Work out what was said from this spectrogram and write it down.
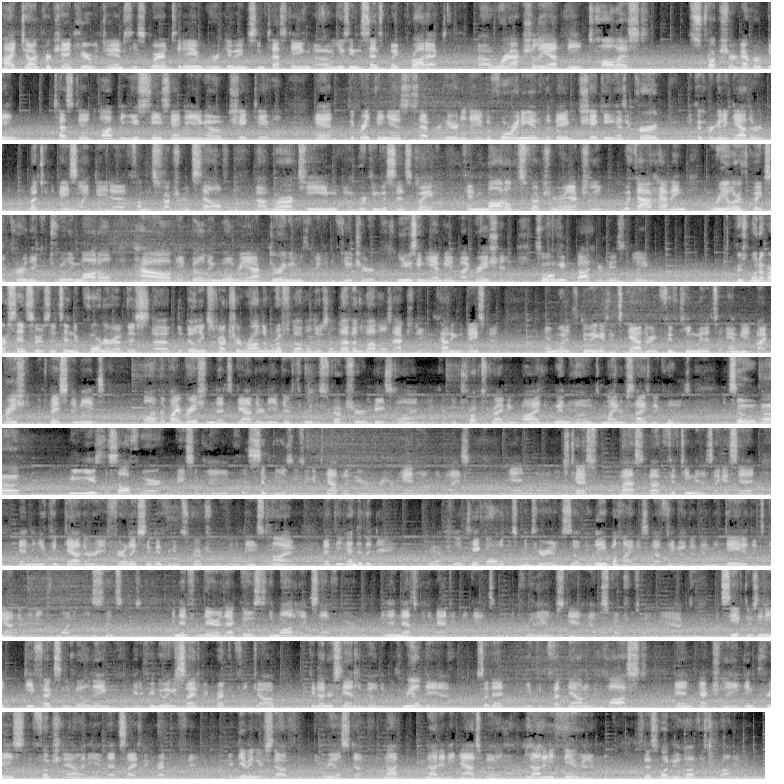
Hi, John Cruikshank here with JMC Squared. Today we're doing some testing uh, using the SenseQuake product. Uh, we're actually at the tallest structure ever being tested at the UC San Diego shake table. And the great thing is, is that we're here today before any of the big shaking has occurred because we're going to gather much of the baseline data from the structure itself, uh, where our team, uh, working with SenseQuake, can model the structure and actually, without having real earthquakes occur, they can truly model how a building will react during an earthquake in the future using ambient vibration. So what we've got here basically Here's one of our sensors that's in the corner of this uh, the building structure. We're on the roof level. There's 11 levels actually, counting the basement. And what it's doing is it's gathering 15 minutes of ambient vibration, which basically means uh, the vibration that's gathered either through the structure based on it could be trucks driving by, the wind loads, minor seismic loads. And so uh, we use the software basically as simple as using a tablet or your handheld device. And uh, each test lasts about 15 minutes, like I said, and you could gather a fairly significant structure within a day's time. At the end of the day, we actually take all of this material, so the leave behind is nothing other than the data that's gathered in each one of these sensors. And then from there, that goes to the modeling software, and then that's where the magic begins And we can really understand how a structure is going to react and see if there's any defects in the building. And if you're doing a seismic retrofit job, you can understand the building with real data so that you can cut down on the cost and actually increase the functionality of that seismic retrofit. You're giving yourself the real stuff, not, not any as-built, not any theoretical. So that's why we love this product.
